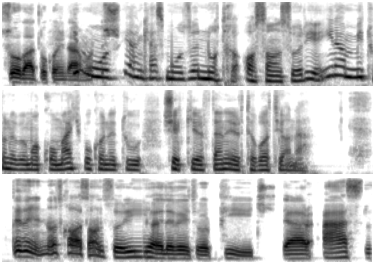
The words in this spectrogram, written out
صحبت بکنید در موردش. موضوعی هم که از موضوع نطق آسانسوریه. اینم می‌تونه به ما کمک بکنه تو شکل گرفتن ارتباط یا نه. ببینید نطق آسانسوری یا الیویتور پیچ در اصل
